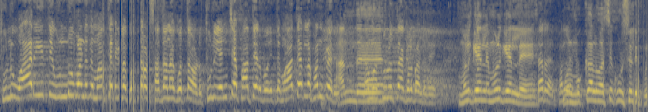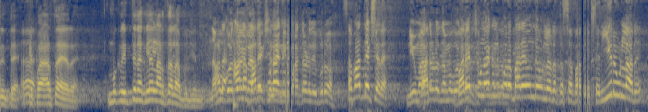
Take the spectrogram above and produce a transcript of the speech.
ತುಳು ಆ ರೀತಿ ಉಂಡು ಬಂಡದ ಮಾತಾಡಗಳ ಗೊತ್ತಾವಡು ಸದನ ಗೊತ್ತಾವಡು ತುಳು ಎಂಚೆ ಪಾತೇರ್ಬೋದು ಇಂತ ಮಾತಾಡ್ಲ ಪನ್ಪೇರು. ಅಂದೆ- ನಮ್ಮ ತುಳು ತಾಕಲು ಬಂಡದೆ. ಮುಳುಗೇನ್ಲೆ ಮುಳುಗೇನ್ಲೆ ಸರ್, ಮೂರು ಮುಕ್ಕಾಲು ವಸಿ ಕುರ್ಸಲಿ ಪುನಿತೆ ಅರ್ಥ ಇರ ಮುಕ್ಳು ಇತ್ತಿನ ಕಲೆಲ್ಲ ಅರ್ಥ ಅಲ್ಲ ನೀವು ಮಾತಾಡೋದು ಇಬ್ರು. ಸಭಾಧ್ಯಕ್ಷರೇ. ನೀವು ಮಾತಾಡೋದು ನಮಗೆ ಗೊತ್ತಾಗಲ್ಲ. ಪೂರ ಬರೆ ಒಂದೇ ಉಳ್ಳರತ್ತ ಸಭಾಧ್ಯಕ್ಷರು. ಈರು ಉಳ್ಳಾರು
